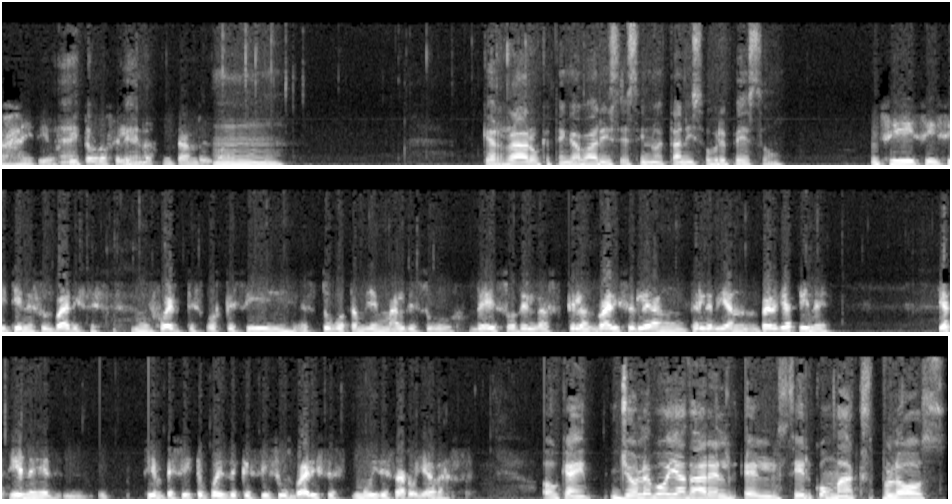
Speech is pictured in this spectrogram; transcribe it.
Ay, Dios, y todo se le está juntando. Mm. Qué raro que tenga varices y no está ni sobrepeso. Sí, sí, sí tiene sus varices muy fuertes porque sí estuvo también mal de su de eso de las que las varices le han se le habían pero ya tiene ya tiene tiempecito pues de que sí sus varices muy desarrolladas. Ok, yo le voy a dar el, el Circo Max Plus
